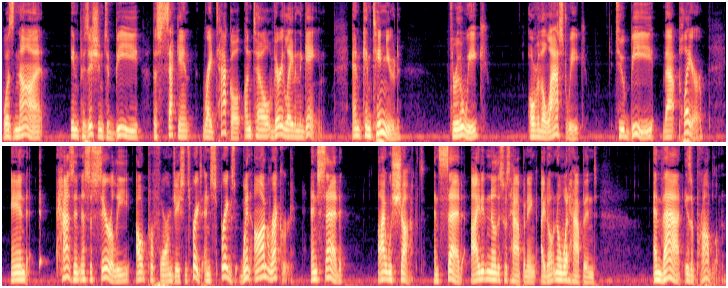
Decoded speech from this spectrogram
was not in position to be the second right tackle until very late in the game and continued through the week, over the last week, to be that player and hasn't necessarily outperformed Jason Spriggs. And Spriggs went on record and said I was shocked and said, I didn't know this was happening. I don't know what happened. And that is a problem.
